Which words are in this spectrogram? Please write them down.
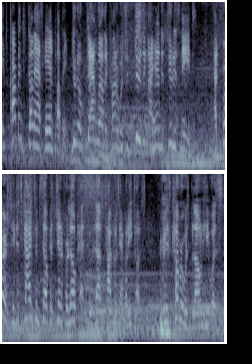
It's Cartman's dumbass hand puppet. You know damn well that Connor was just using my hand to suit his needs. At first, he disguised himself as Jennifer Lopez, who loves tacos and burritos. When his cover was blown, he was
